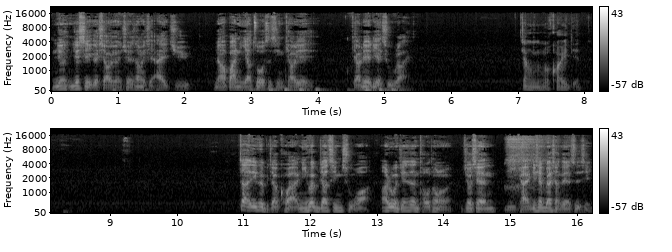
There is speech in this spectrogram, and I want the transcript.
你就你就写一个小圆圈，上面写 IG，然后把你要做的事情条列。条列列出来，这样能够快一点。这样一定会比较快，你会比较清楚啊啊！如果你今天真的头痛了，你就先离开，你就先不要想这件事情。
